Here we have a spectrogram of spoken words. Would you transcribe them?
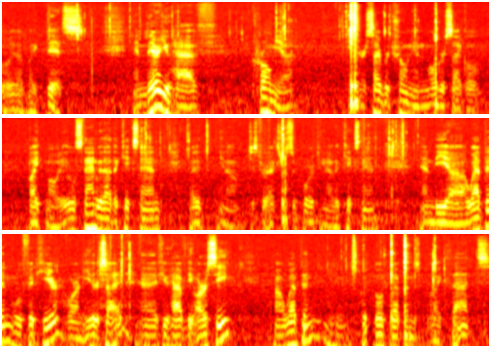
it up like this. And there you have Chromia in her Cybertronian motorcycle bike mode. It will stand without the kickstand, but it, you know, just for extra support, you know, the kickstand. And the uh, weapon will fit here or on either side. And if you have the RC uh, weapon, you can put both weapons like that.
